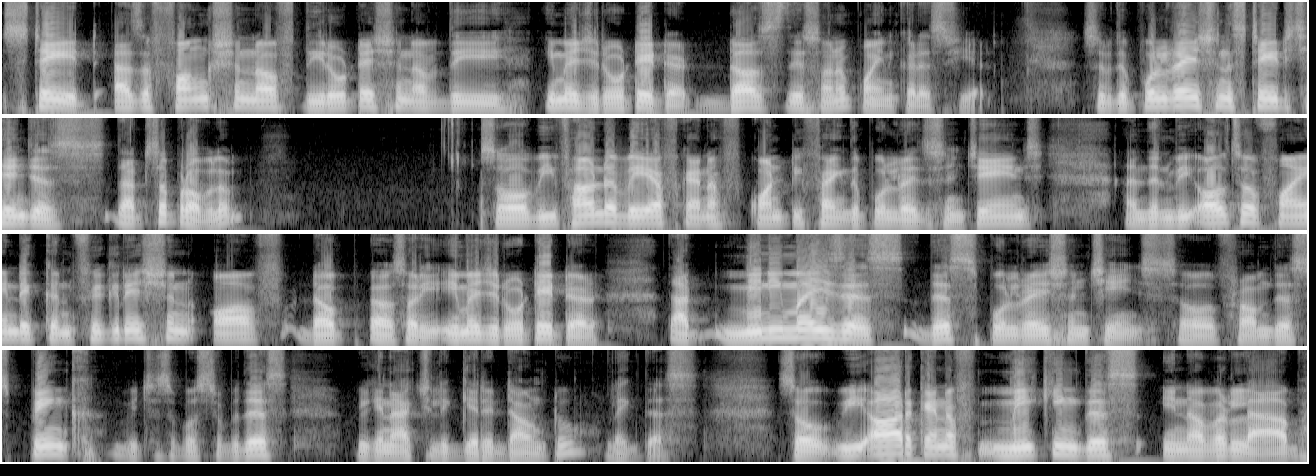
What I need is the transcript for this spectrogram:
state as a function of the rotation of the image rotated does this on a Poincare sphere. So if the polarization state changes, that's a problem. So we found a way of kind of quantifying the polarization change. And then we also find a configuration of, uh, sorry, image rotator that minimizes this polarization change. So from this pink, which is supposed to be this, we can actually get it down to like this. So we are kind of making this in our lab,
